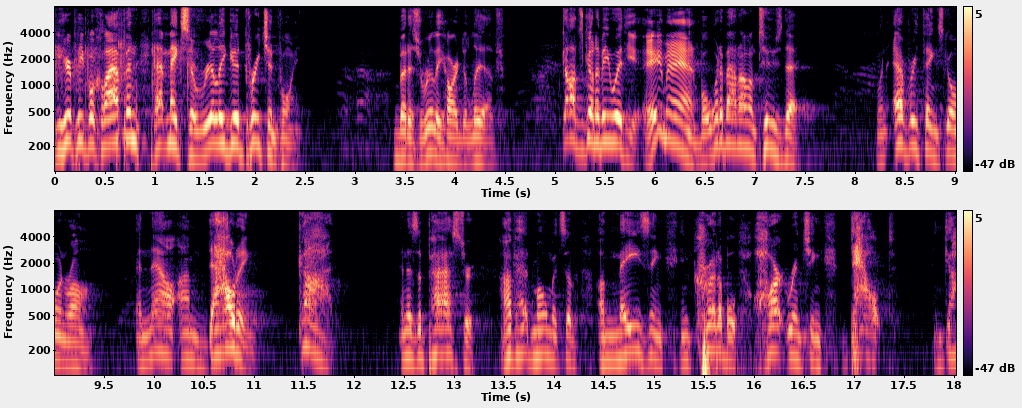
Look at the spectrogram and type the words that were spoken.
you hear people clapping? That makes a really good preaching point, but it's really hard to live. God's going to be with you. Amen. But what about on Tuesday when everything's going wrong? And now I'm doubting God. And as a pastor, I've had moments of amazing, incredible, heart wrenching doubt in God.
